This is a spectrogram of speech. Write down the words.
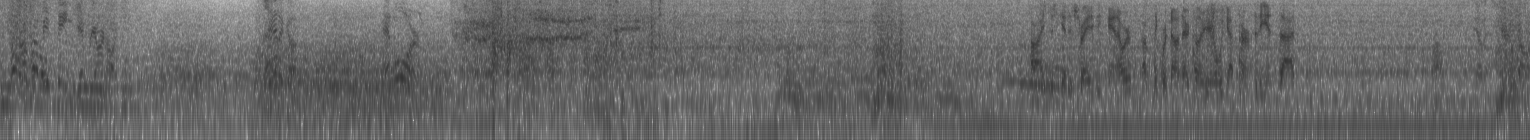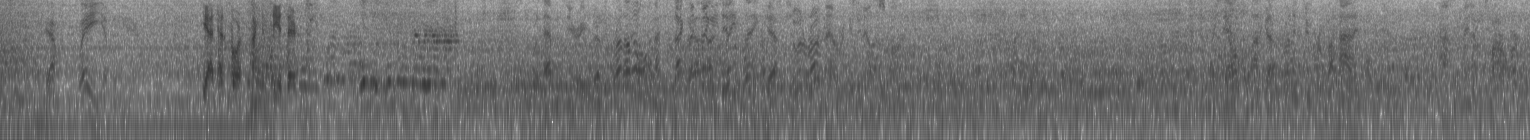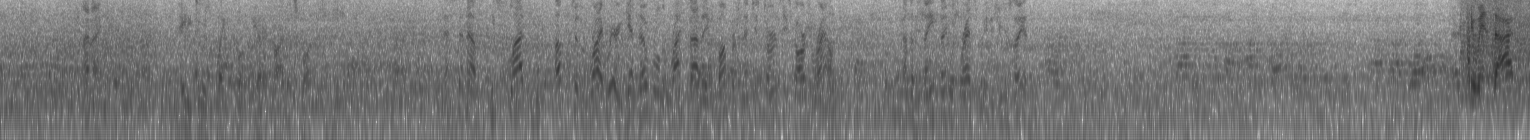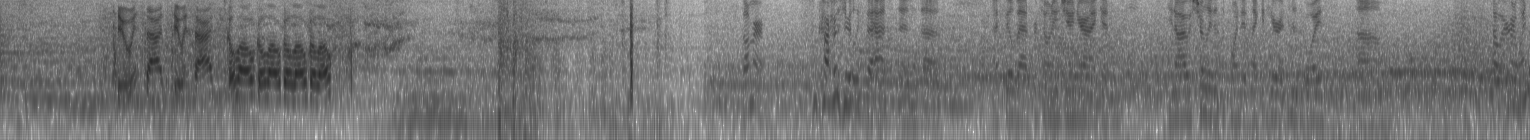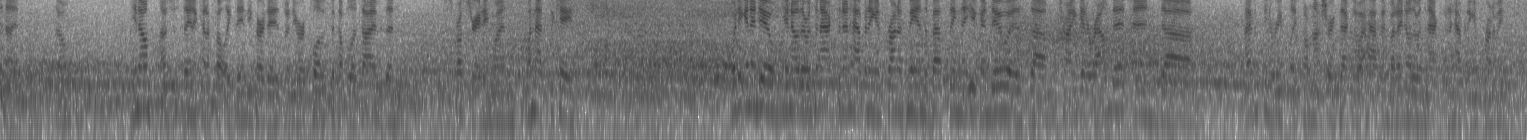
15, Jeffrey Earnhardt. Danica. And more. All right, just get it straight if you can. We're, I think we're done there, Tony Jr. We got turned to the inside. Wow. See how that steering column's Yeah. way up in the air. Yeah, 10-4. I can see it there. So what happens here? Well, they run up on. That's the exact same Well, thing he did. Same thing. Yeah. It's two in a row now. Ricky Stenhouse is spun. Hamilton might have got run into from behind. Man, that was hard. That angle. 82 is Blake Koch, the other car that spun. That's that now. He's sliding up to the right rear and getting over on the right side of these bumpers, and that just turns these cars around. Kind of the same thing with Brad Sweet, as you were saying. Two inside. Two inside, two inside. Go low, go low, go low, go low. It's a bummer. Car was really fast, and uh, I feel bad for Tony Jr. I could, you know, I was surely disappointed, and I could hear it in his voice. Um, thought we were going to win tonight. So, you know, I was just saying it kind of felt like the IndyCar days when you were close a couple of times, and it's just frustrating when when that's the case. What are you going to do? You know, there was an accident happening in front of me, and the best thing that you can do is um, try and get around it. And uh, seen a replay, so I'm not sure exactly what happened, but I know there was an accident happening in front of me.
